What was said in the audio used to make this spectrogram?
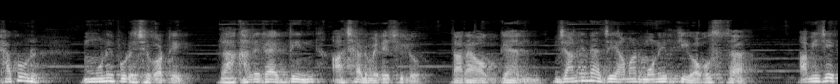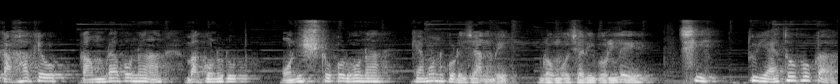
ঠাকুর, মনে পড়েছে বটে, রাখালেরা একদিন আছাড় মেরেছিল। তারা অজ্ঞান, জানে না যে আমার মনের কি অবস্থা। আমি যে কাহাকেও কামড়াবো না বা কোনরূপ অনিষ্ট করব না, কেমন করে জানবে? ব্রহ্মচারী বললে, ছি, তুই এত বোকা,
